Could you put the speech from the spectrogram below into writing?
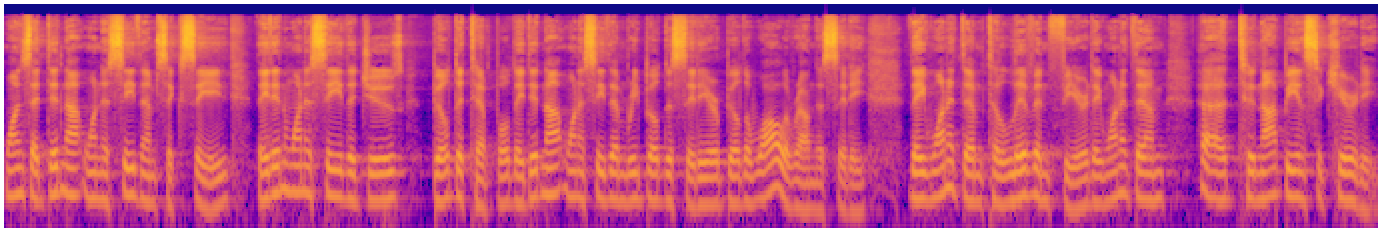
ones that did not want to see them succeed. They didn't want to see the Jews build the temple. They did not want to see them rebuild the city or build a wall around the city. They wanted them to live in fear. They wanted them uh, to not be in security.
